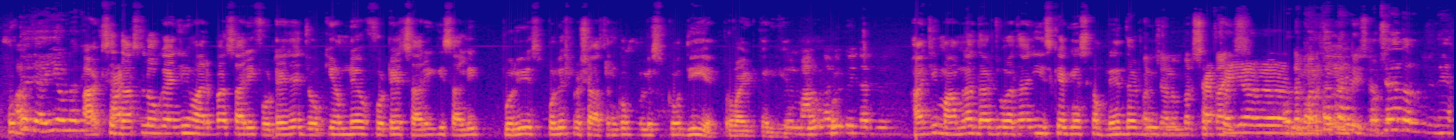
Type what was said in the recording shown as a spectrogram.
ਫੁਟੇਜ ਆਈ ਹੈ ਉਹਨਾਂ ਦੀ आठ से दस लोग हैं जी हमारे पास सारी फुटेज है जो कि हमने वो फुटेज सारी की सारी पुलिस पुलिस प्रशासन को पुलिस को दी है प्रोवाइड करी है कोई मामला भी कोई दर्ज हुआ है? हाँ जी मामला दर्ज हुआ था जी इसके अगेंस्ट कंप्लेन दर्ज हुई पर्चा थी नंबर ਐਫ सत्ताईस ਆਈ ਆਰ ਉਹ ਨੰਬਰ ਤਾਂ ਤੁਹਾਨੂੰ 37 ਪੁੱਛਿਆ ਤੁਹਾਨੂੰ ਪੁੱਛਦੇ ਆ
